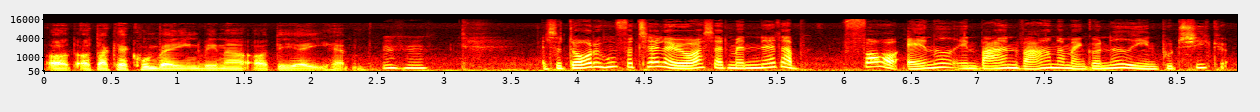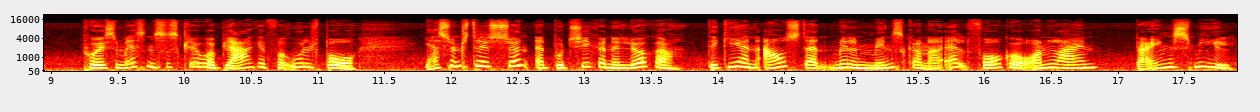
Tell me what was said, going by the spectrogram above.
og, og der kan kun være én vinder, og det er e-handel. Mm-hmm. Altså Dorte, hun fortæller jo også, at man netop får andet end bare en vare, når man går ned i en butik. På sms'en så skriver Bjarke fra Ulfborg, jeg synes, det er synd, at butikkerne lukker. Det giver en afstand mellem mennesker, når alt foregår online. Der er ingen smil,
